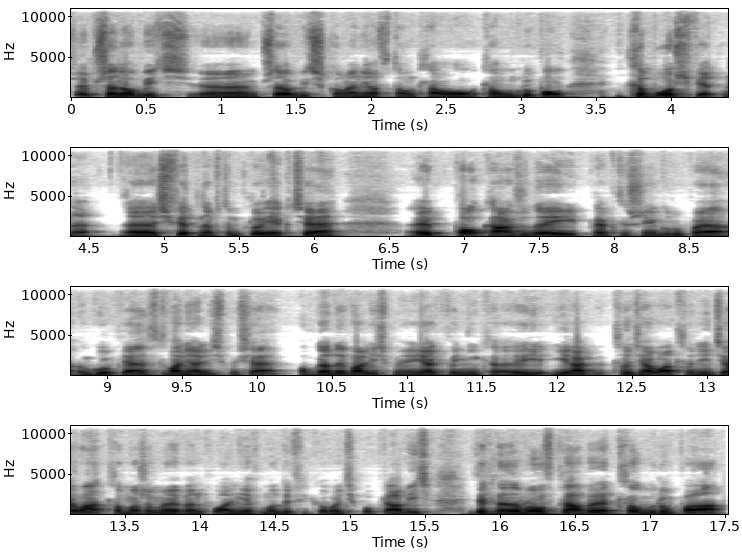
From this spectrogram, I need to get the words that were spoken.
żeby przerobić, e, przerobić szkolenia z tą całą, tą grupą. I to było świetne, e, świetne w tym projekcie. E, po każdej praktycznie grupie, grupie zdwanialiśmy się, obgadywaliśmy jak wynika, jak, co działa, co nie działa, co możemy ewentualnie zmodyfikować poprawić. I tak na dobrą sprawę, co grupa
